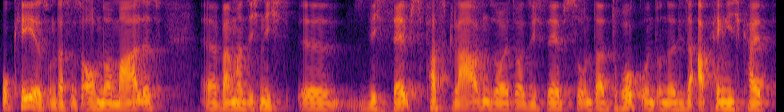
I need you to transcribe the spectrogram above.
okay ist und dass es auch normal ist, äh, weil man sich nicht äh, sich selbst versklaven sollte oder sich selbst so unter Druck und unter diese Abhängigkeit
